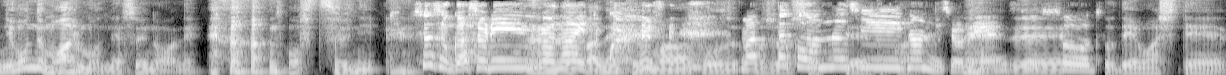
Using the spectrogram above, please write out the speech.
日本でもあるもんね、そういうのはね。あの、普通に。そうそう、ガソリンがないとか。ね、車がこう全く同じなんですよねでそうそう電話して、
